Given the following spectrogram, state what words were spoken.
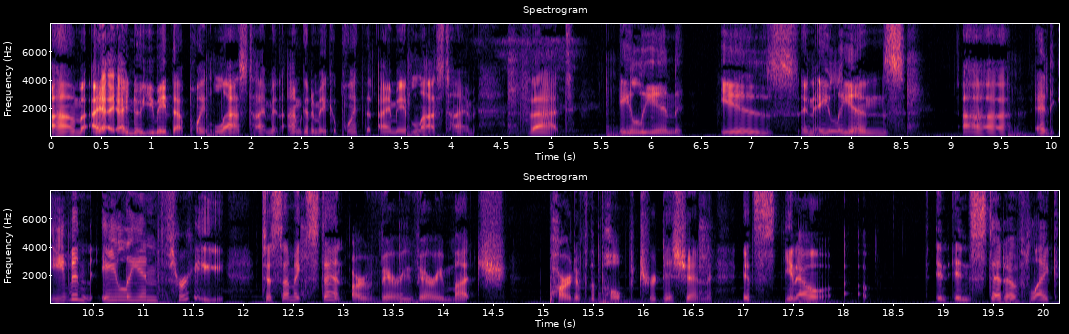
um, I I- know you made that point last time, and I'm going to make a point that I made last time that Alien is and Aliens, uh, and even Alien Three, to some extent, are very very much part of the pulp tradition. It's you know, in, instead of like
